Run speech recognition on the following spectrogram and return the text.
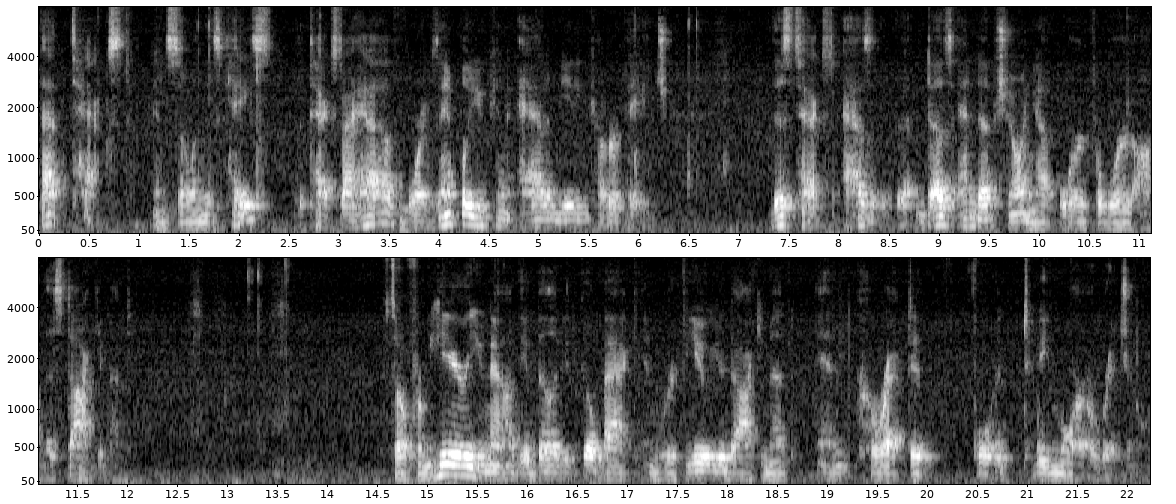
that text. And so in this case, the text I have. For example, you can add a meeting cover page. This text as does end up showing up word for word on this document. So from here, you now have the ability to go back and review your document and correct it for it to be more original.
